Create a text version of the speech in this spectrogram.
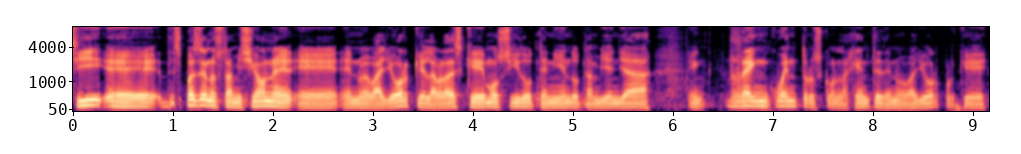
Sí, eh, después de nuestra misión en, eh, en Nueva York, que la verdad es que hemos ido teniendo también ya en- reencuentros con la gente de Nueva York, porque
